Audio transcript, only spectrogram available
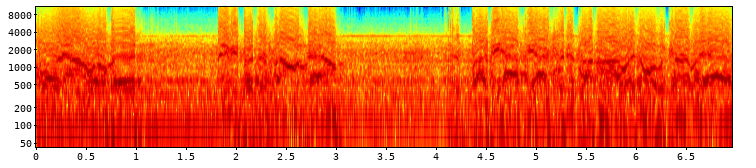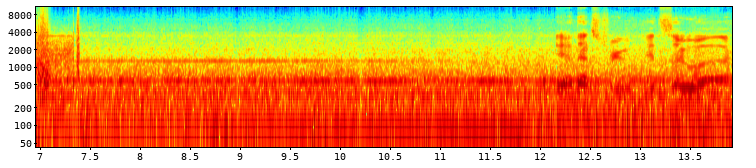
slow down a little bit, maybe put their phone down, there'd probably be half the accidents on the highway than what we currently have. Yeah, that's true. It's so uh,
